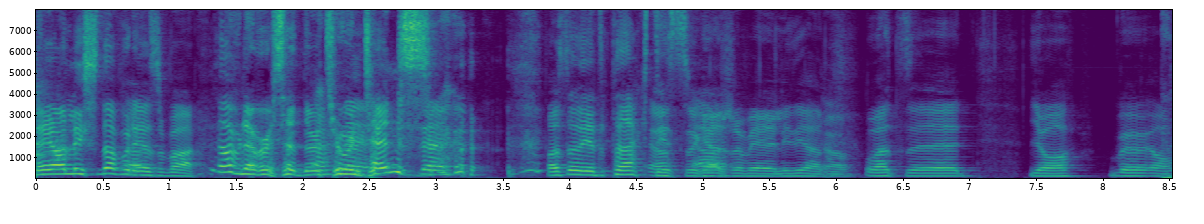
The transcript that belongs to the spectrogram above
när jag lyssnar på det så bara I've never said they're too intense! Fast det är inte praktiskt så kanske med det lite grann. Och att, eh, ja, Ja.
